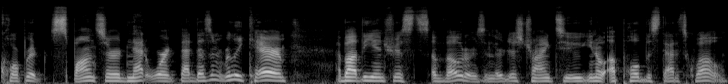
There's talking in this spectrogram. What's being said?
corporate sponsored network that doesn't really care about the interests of voters and they're just trying to, you know, uphold the status quo.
